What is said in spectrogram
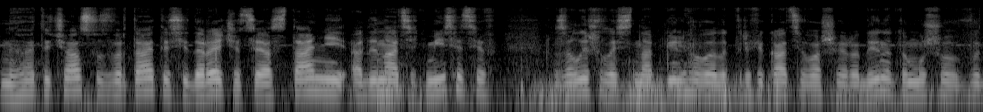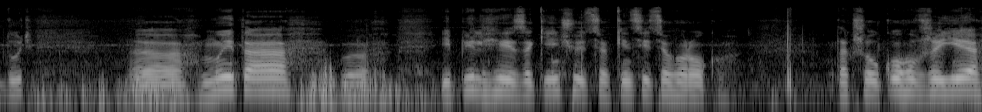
не гайте часу, звертайтесь і, до речі, це останні 11 місяців залишилось на пільгову електрифікацію вашої родини, тому що ведуть е, мита е, і пільги закінчуються в кінці цього року. Так що у кого вже є,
